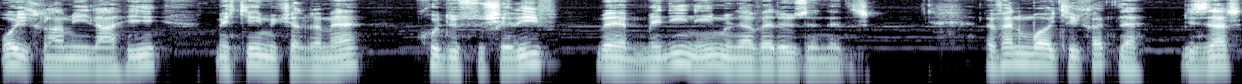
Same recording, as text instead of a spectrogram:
O ikram ilahi Mekke-i Mükerreme, Kudüs-ü Şerif ve Medine-i Münevvere üzerindedir. Efendim bu hakikatle bizler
